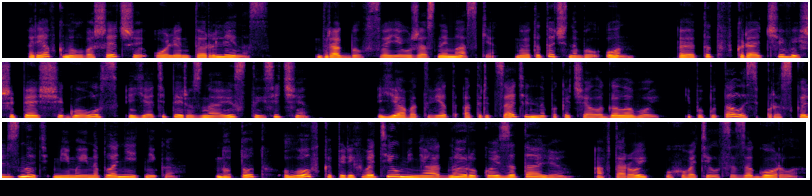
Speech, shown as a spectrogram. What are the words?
— рявкнул вошедший Олин Терлинос. Драк был в своей ужасной маске, но это точно был он. Этот вкрадчивый, шипящий голос я теперь узнаю из тысячи. Я в ответ отрицательно покачала головой и попыталась проскользнуть мимо инопланетника. Но тот ловко перехватил меня одной рукой за талию, а второй ухватился за горло.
